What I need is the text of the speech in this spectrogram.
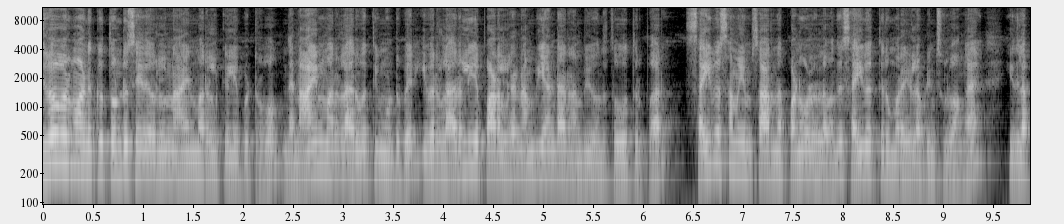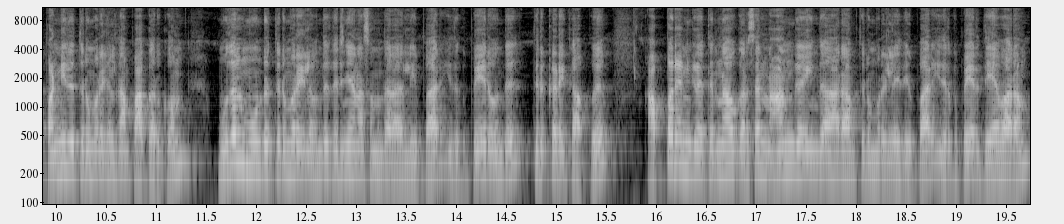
சிவபெருமானுக்கு தொண்டு செய்தவர்கள் நாயன்மார்கள் கேள்விப்பட்டிருவோம் இந்த நாயன்மார்கள் அறுபத்தி மூன்று பேர். இவர்கள் அருளிய பாடல்கள் நம்பியாண்டார் நம்பி வந்து தொகுத்திருப்பார். சைவ சமயம் சார்ந்த பணுவல்களை வந்து சைவ திருமுறைகள் அப்படின்னு சொல்லுவாங்க. இதில் பன்னிரு திருமுறைகள் தான் பார்க்க இருக்கும். முதல் மூன்று திருமுறைகளை வந்து திருஞான சம்பந்தர் அருளிப்பார் இதுக்கு பேர் வந்து திருக்கடைக்காப்பு. அப்பர் என்கிற திருநாவுக்கரசர் நான்கு ஐந்து ஆறாம் திருமுறையில் எழுதியிருப்பார். இதற்கு பேர் தேவாரம்.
